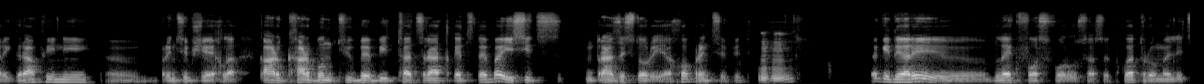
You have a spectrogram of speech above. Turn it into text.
არის გრაფინი, პრინციპში ახლა კარბონ ტიუბებითაც რა ტკეცდება, ისიც ტრანზისტორია, ხო, პრინციპით. აჰა. და კიდე არის black phosphorus, ასე თქვა, რომელიც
